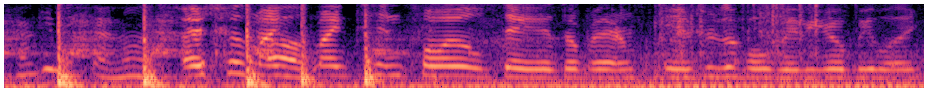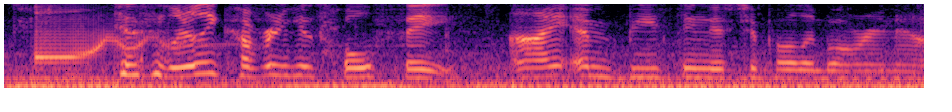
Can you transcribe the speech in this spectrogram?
How do you make that noise? It's because my, Oh. my tinfoil thing is over there. Andrew's a whole video be like, he's literally covering his whole face. I am beasting this Chipotle bowl right now.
